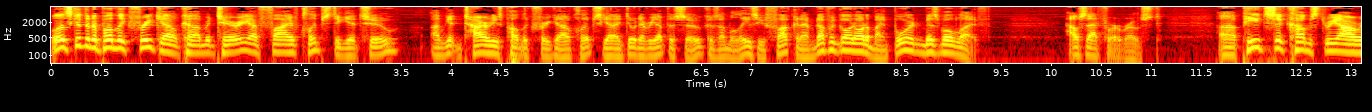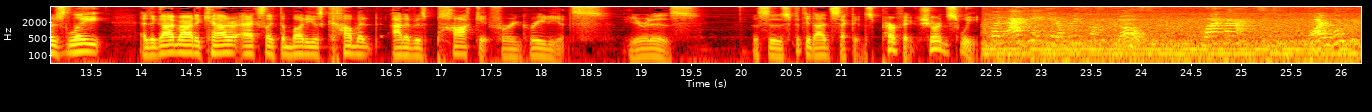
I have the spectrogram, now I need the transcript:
Well, let's get to the public freakout commentary. I have five clips to get to. I'm getting tired of these public freakout clips, yet I do it every episode because I'm a lazy fuck and I have nothing going on in my bored, miserable life. How's that for a roast? Uh, pizza comes three hours late, and the guy behind the counter acts like the money is coming out of his pocket for ingredients. Here it is. This is 59 seconds. Perfect. Short and sweet. But I can't get a refund. No. Why not? Why would we?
